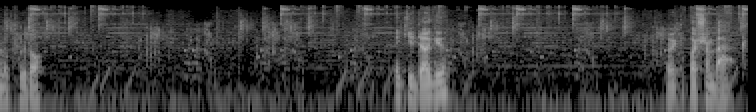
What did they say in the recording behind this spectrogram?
The poodle. Thank you, Dugu. So we can push him back.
